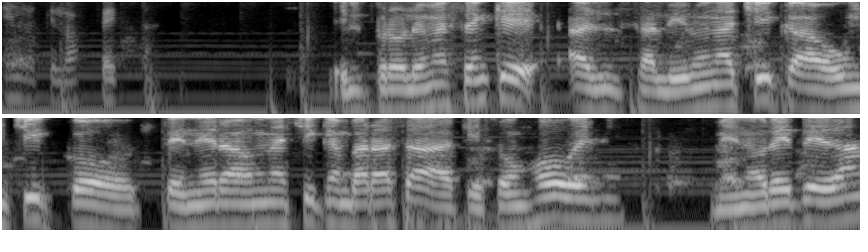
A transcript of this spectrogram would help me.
en lo que lo afecta. El problema está en que al salir una chica o un chico tener a una chica embarazada que son jóvenes, menores de edad,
